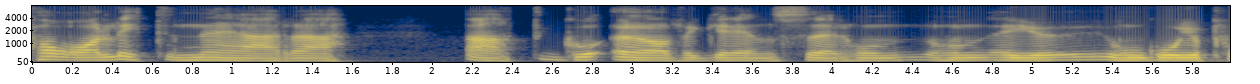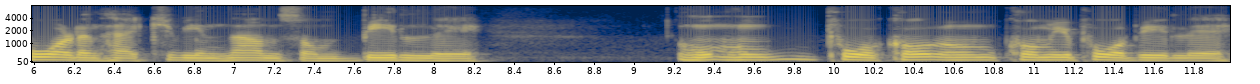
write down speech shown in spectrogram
farligt nära att gå över gränser. Hon, hon, är ju, hon går ju på den här kvinnan som Billy. Hon, hon, på, hon kommer ju på Billy,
